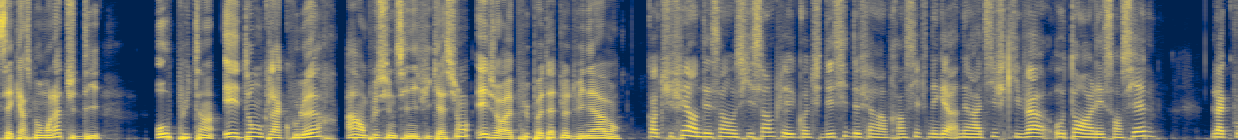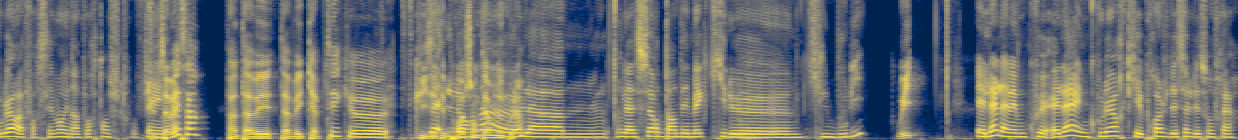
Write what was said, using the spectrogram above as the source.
C'est qu'à ce moment-là, tu te dis Oh putain, et donc la couleur a en plus une signification et j'aurais pu peut-être le deviner avant. Quand tu fais un dessin aussi simple et quand tu décides de faire un principe narratif qui va autant à l'essentiel, la couleur a forcément une importance, je trouve. Tu le savais ça? Enfin, t'avais avais capté que qu'ils Bah, étaient proches en termes de euh, couleur la, hum, la sœur d'un des mecs qui le, qui le bully, Oui. elle a, la même cou- elle a une couleur qui est proche de celle de son frère.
